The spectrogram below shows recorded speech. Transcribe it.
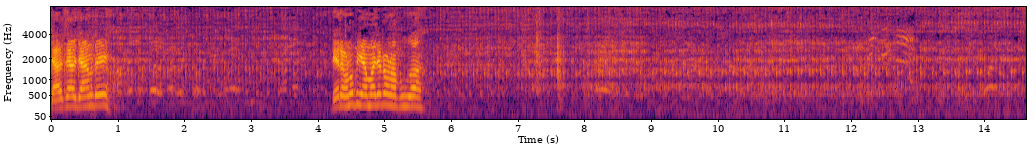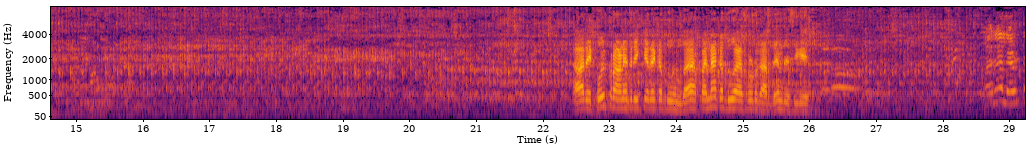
ਚੱਲ ਚੱਲ ਜਾਣ ਦੇ। ਫਿਰ ਉਹਨੂੰ ਪਜਾਮਾ ਚੜਾਉਣਾ ਪਊਗਾ। ਆਹ ਦੇਖੋ ਵੀ ਪੁਰਾਣੇ ਤਰੀਕੇ ਦੇ ਕੱਦੂ ਹੁੰਦਾ ਹੈ। ਪਹਿਲਾਂ ਕੱਦੂ ਐਫਰੋਟ ਕਰਦੇ ਹੁੰਦੇ ਸੀਗੇ। ਇਹਨੇ ਲੈਫਟ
